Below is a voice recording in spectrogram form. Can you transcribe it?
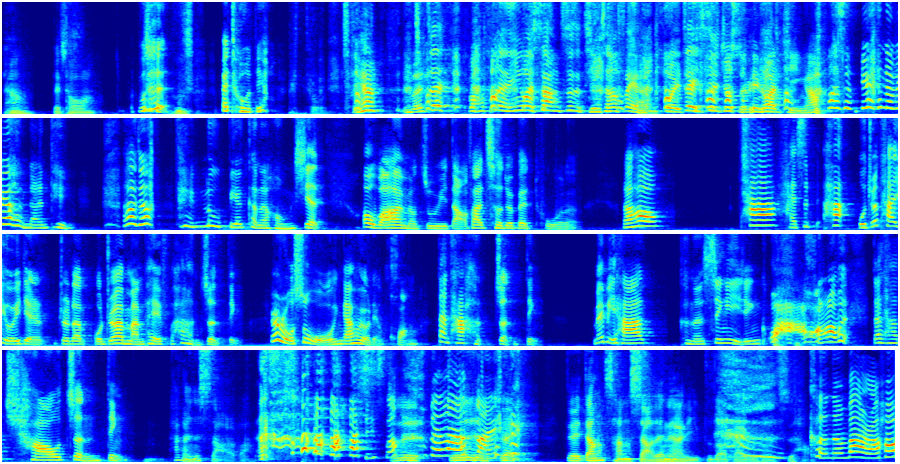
啊，被偷了？不是，被拖掉。被拖。等一下，你们这 不不能因为上次的停车费很贵，这一次就随便乱停啊？不是，因为那边很难停，然后就 停路边，可能红线。哦，我不知道他有没有注意到，反正车就被拖了。然后他还是他，我觉得他有一点觉得，我觉得蛮佩服，他很镇定。因为如果是我，我应该会有点慌，但他很镇定。Maybe 他可能心里已经哇 慌了，但他超镇定。他可能是傻了吧？你说没办法反应，对对，当场傻在那里，不知道该如何是好。可能吧。然后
